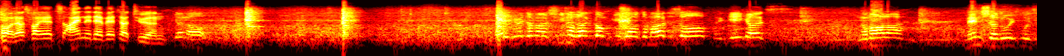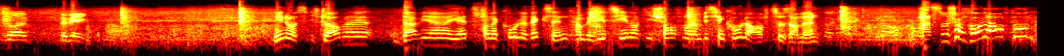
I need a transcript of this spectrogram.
Oh, das war jetzt eine der Wettertüren. Genau. Wenn ich mit der Maschine rankomme, gehe ich automatisch auf. Dann gehe ich als normaler Mensch da durch, muss ich halt bewegen. Linus, ich glaube, da wir jetzt von der Kohle weg sind, haben wir jetzt hier noch die Chance, mal ein bisschen Kohle aufzusammeln. Hast du schon Kohle aufgehoben?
